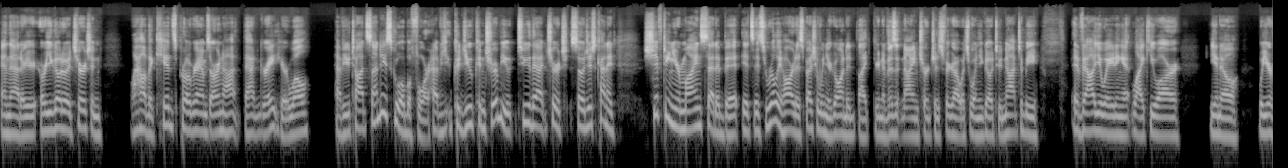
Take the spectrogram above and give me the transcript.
and that. Or or you go to a church and, wow, the kids' programs are not that great here. Well, have you taught Sunday school before? Have you could you contribute to that church? So just kind of shifting your mindset a bit. It's it's really hard, especially when you're going to like you're going to visit nine churches, figure out which one you go to, not to be evaluating it like you are, you know, well, your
